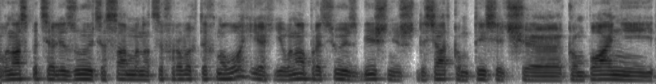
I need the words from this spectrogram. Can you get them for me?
вона спеціалізується саме на цифрових технологіях, і вона працює з більш ніж десятком тисяч компаній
